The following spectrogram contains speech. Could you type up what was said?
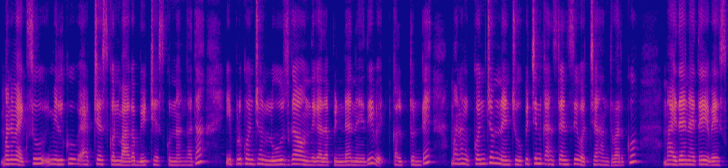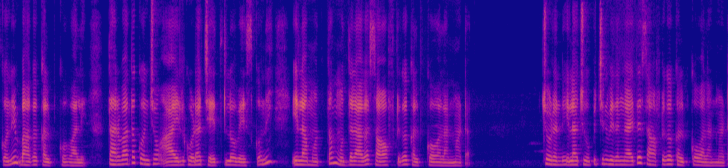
మనం ఎగ్స్ మిల్క్ యాడ్ చేసుకొని బాగా బీట్ చేసుకున్నాం కదా ఇప్పుడు కొంచెం లూజ్గా ఉంది కదా పిండి అనేది కలుపుతుంటే మనం కొంచెం నేను చూపించిన కన్సిస్టెన్సీ వచ్చేంతవరకు మైదానైతే వేసుకొని బాగా కలుపుకోవాలి. తర్వాత కొంచెం ఆయిల్ కూడా చేతిలో వేసుకొని ఇలా మొత్తం ముద్దలాగా సాఫ్ట్గా కలుపుకోవాలన్నమాట. చూడండి ఇలా చూపించిన విధంగా అయితే సాఫ్ట్గా కలుపుకోవాలన్నమాట.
